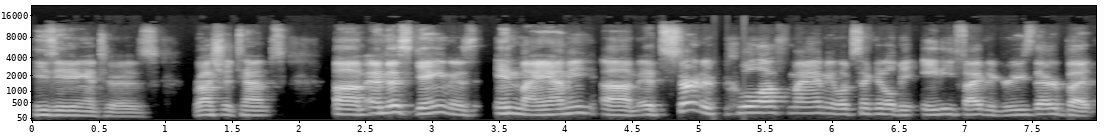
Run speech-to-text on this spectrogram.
He's eating into his rush attempts. Um, and this game is in Miami. Um, it's starting to cool off Miami. It looks like it'll be 85 degrees there, but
